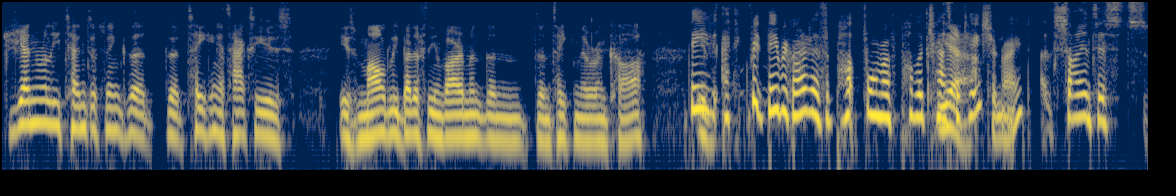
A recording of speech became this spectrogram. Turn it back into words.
generally tend to think that that taking a taxi is is mildly better for the environment than than taking their own car. They, If- I think they regard it as a pu- form of public transportation, right? scientists,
